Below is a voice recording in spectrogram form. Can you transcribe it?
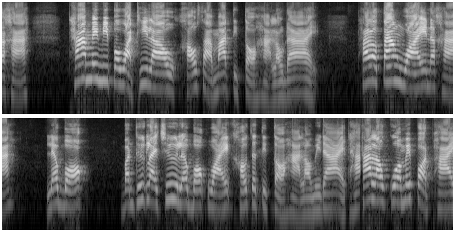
นะคะ ถ้าไม่มีประวัติที่เราเขาสามารถติดต่อหาเราได้ ถ้าเราตั้งไว้นะคะ แล้วบล็อก บันทึกรายชื่อแล้วบล็อกไว้เขาจะติดต่อหาเราไม่ได้ ถ้าเรากลัวไม่ปลอดภัย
